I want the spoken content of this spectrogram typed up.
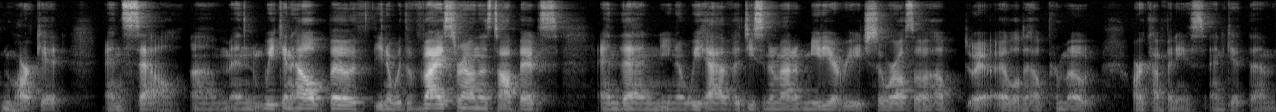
market and sell. Um, and we can help both you know with advice around those topics and then you know we have a decent amount of media reach so we're also help, uh, able to help promote our companies and get them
